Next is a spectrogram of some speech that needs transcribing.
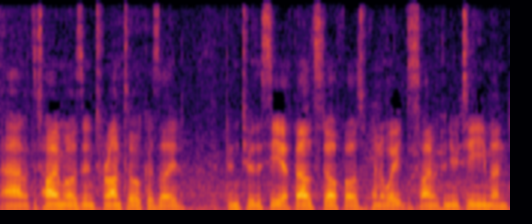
Um, at the time, I was in Toronto because I'd through the CFL stuff. I was kind of waiting to sign with the new team and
